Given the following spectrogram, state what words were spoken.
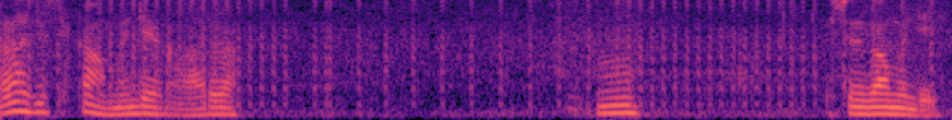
എടാ ജസ്റ്റ് കമന്റ് ചെയ്യണം ആരാ ജസ്റ്റ് കമന്റ് ചെയ്യും.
